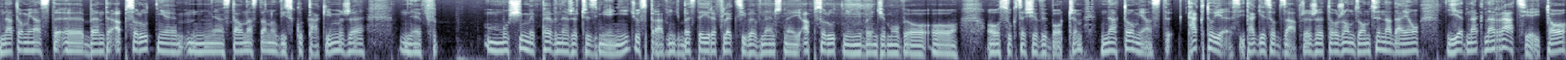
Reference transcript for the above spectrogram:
Natomiast e, będę absolutnie mm, stał na stanowisku takim, że mm, w musimy pewne rzeczy zmienić, usprawnić. Bez tej refleksji wewnętrznej absolutnie nie będzie mowy o, o, o sukcesie wyborczym. Natomiast tak to jest i tak jest od zawsze, że to rządzący nadają jednak narrację i to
